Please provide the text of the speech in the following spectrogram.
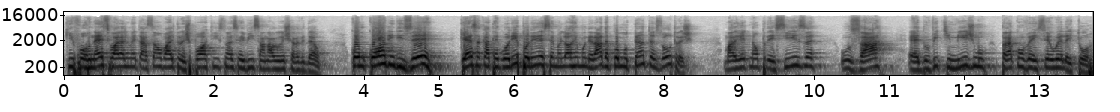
que fornece vale alimentação, vale transporte, isso não é serviço análogo à escravidão. Concordo em dizer que essa categoria poderia ser melhor remunerada, como tantas outras, mas a gente não precisa usar é, do vitimismo para convencer o eleitor.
